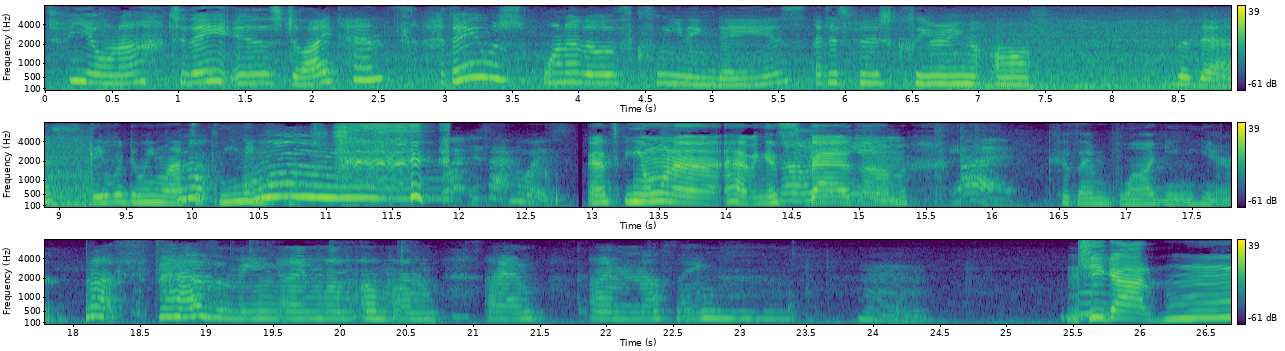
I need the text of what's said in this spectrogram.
it's Fiona. Today is July 10th. Today was one of those cleaning days. I just finished clearing off the desk. They were doing lots No. of cleaning. Mm. What is that noise? That's Fiona having a Not spasm. Why? Because I'm vlogging here. I'm not spasming. I'm um um um I'm I'm nothing. Hmm. She got mm,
